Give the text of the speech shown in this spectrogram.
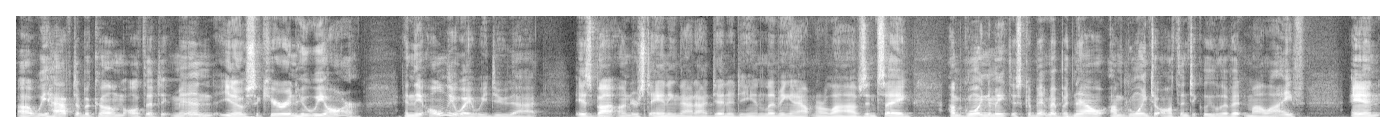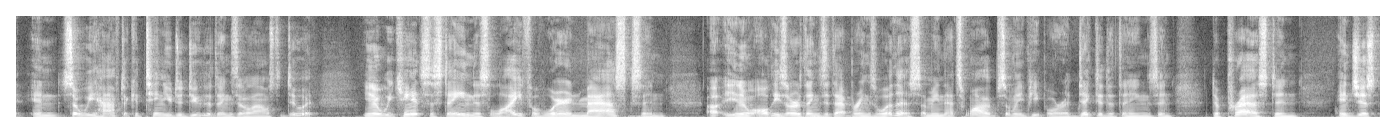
Uh, we have to become authentic men, you know, secure in who we are. And the only way we do that is by understanding that identity and living it out in our lives and saying, I'm going to make this commitment, but now I'm going to authentically live it in my life. And and so we have to continue to do the things that allow us to do it. You know, we can't sustain this life of wearing masks and uh, you know all these other things that that brings with us. I mean, that's why so many people are addicted to things and depressed and and just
